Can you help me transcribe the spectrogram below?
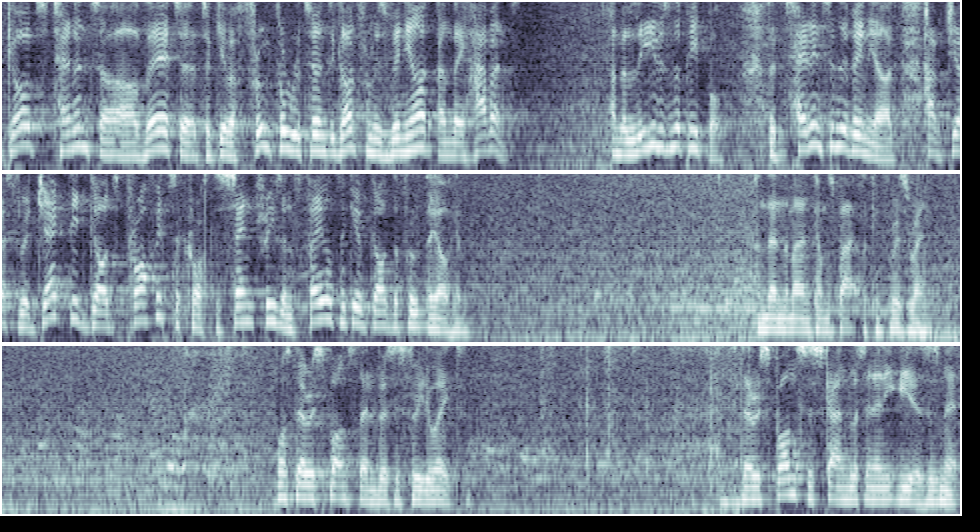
God's tenants are, are there to, to give a fruitful return to God from his vineyard, and they haven't and the leaders of the people, the tenants in the vineyard, have just rejected God's prophets across the centuries and failed to give God the fruit they owe him. And then the man comes back looking for his rent. What's their response then, verses 3 to 8? Their response is scandalous in any ears, isn't it?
